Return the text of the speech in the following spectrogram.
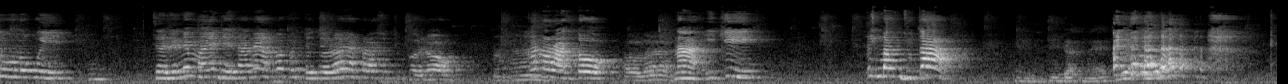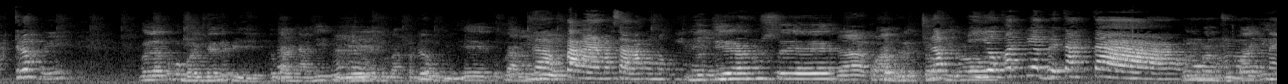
yo ngono kuwi. Jarine main denane apa pedodolan apa langsung dibolong. Kan ora entuk. Oleh. Nah, iki 5 juta. Eh, Tidak nek. Ya. Aduh, ini Kalau aku pembagiannya piye? Tukang nyanyi piye, tukang pedang piye, tukang gampang ya masalah ngono kuwi. Ya dia anu. Ya, piro. iya kan dia mbek tata. Oh, 5 juta ini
